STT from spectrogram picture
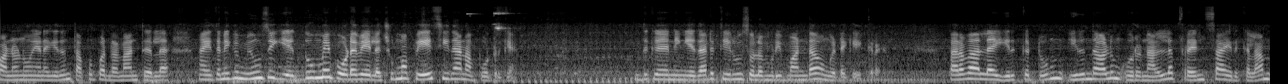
பண்ணணும்? எனக்கு எதுவும் தப்பு பண்ணுறேனான்னு தெரில நான் இத்தனைக்கும் மியூசிக் எதுவுமே போடவே இல்லை. சும்மா பேசி தான் நான் போட்டிருக்கேன். இதுக்கு நீங்கள் ஏதாட்டும் தீர்வு சொல்ல முடியுமான்னு தான் உங்கள்கிட்ட கேட்குறேன் பரவாயில்ல இருக்கட்டும். இருந்தாலும் ஒரு நல்ல ஃப்ரெண்ட்ஸாக இருக்கலாம்.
